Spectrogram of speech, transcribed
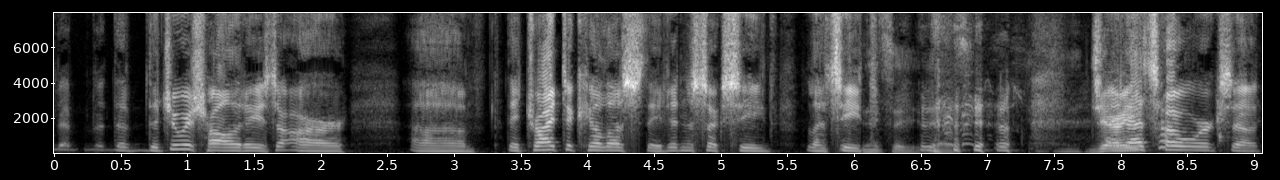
the the Jewish holidays are. Uh, they tried to kill us. They didn't succeed. Let's eat. Let's see. Yes. and Jerry, that's how it works out.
